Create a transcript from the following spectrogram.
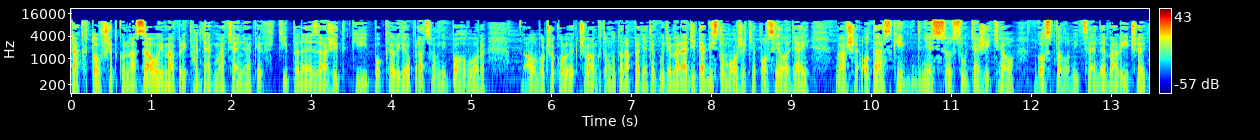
tak to všetko nás zaujíma, prípadne ak máte aj nejaké vtipné zážitky, pokiaľ ide o pracovný pohovor alebo čokoľvek, čo vám k tomuto napadne, tak budeme radi. Takisto môžete posielať aj vaše otázky. Dnes súťažite o gospelový CD balíček,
